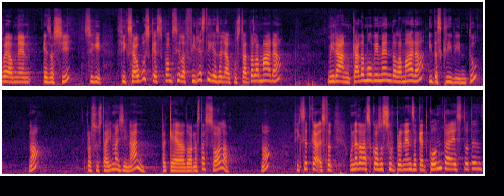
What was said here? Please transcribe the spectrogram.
realment és així? O sigui, fixeu-vos que és com si la filla estigués allà al costat de la mare, mirant cada moviment de la mare i descrivint-ho, no? Però s'ho està imaginant, perquè la dona està sola, no? Fixa't que és tot, una de les coses sorprenents d'aquest conte és tot en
